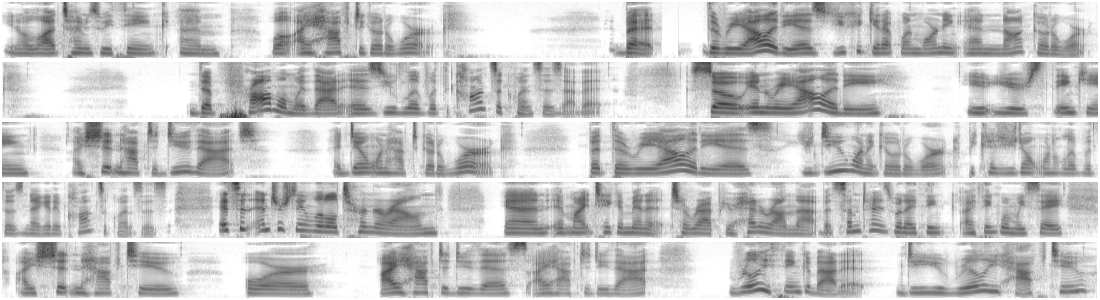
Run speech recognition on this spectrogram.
You know, a lot of times we think, um, well, I have to go to work. But the reality is, you could get up one morning and not go to work. The problem with that is you live with the consequences of it. So in reality, you, you're thinking, I shouldn't have to do that. I don't want to have to go to work. But the reality is, you do want to go to work because you don't want to live with those negative consequences. It's an interesting little turnaround and it might take a minute to wrap your head around that. But sometimes when I think I think when we say I shouldn't have to or I have to do this, I have to do that, really think about it. Do you really have to?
